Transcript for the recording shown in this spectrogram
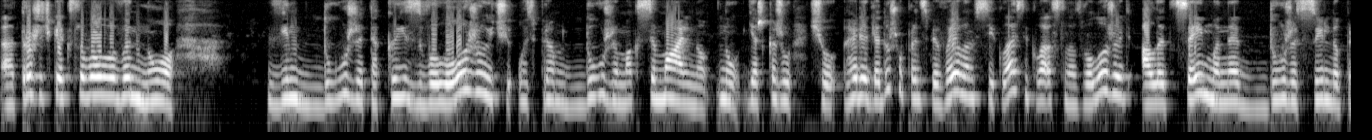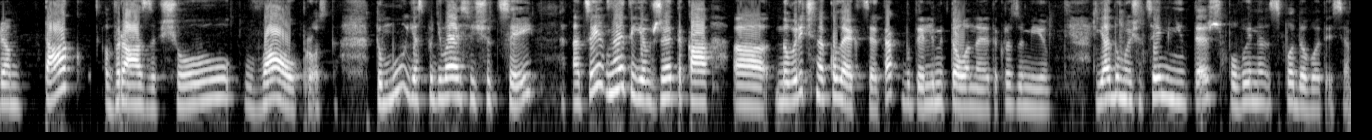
е, трошечки як сливове вино. Він дуже такий зволожуючий, ось прям дуже максимально. Ну, я ж кажу, що гелі для душу, в принципі, Вейлен всі класні, класно зволожують, але цей мене дуже сильно прям так вразив, що вау просто. Тому я сподіваюся, що цей, а це, як знаєте, є вже така е, новорічна колекція, так буде лімітована, я так розумію. Я думаю, що цей мені теж повинен сподобатися.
